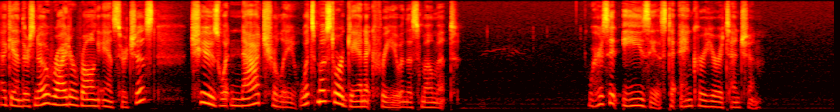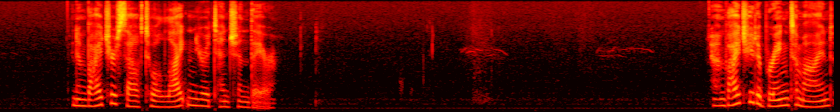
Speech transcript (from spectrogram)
Again, there's no right or wrong answer. Just choose what naturally, what's most organic for you in this moment. Where is it easiest to anchor your attention? And invite yourself to lighten your attention there. I invite you to bring to mind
